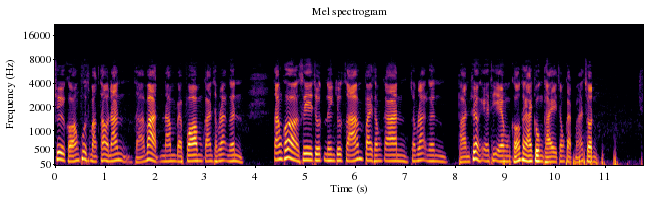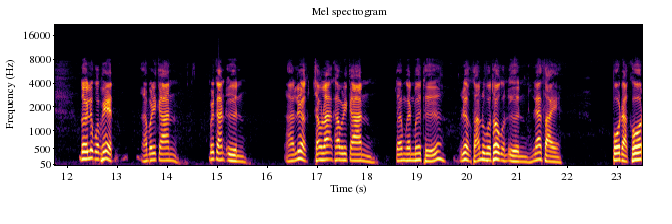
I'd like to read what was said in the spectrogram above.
ชื่อของผู้สมัครเท่านั้น สามารถนำแบบฟอร์มการชำระเงิน ตามข้อ 4.1.3 ไปทำการชำระเงินผ่านเครื่อง ATM ของธนาคารกรุงไทยจำกัดมหาชน โดยเลือกประเภทบริการ บริการอื่น เลือกชำระค่าบริการ เติมเงินมือถือ เลือกสารอุปโภคอื่น ๆ และใส่โปรดักโค้ด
